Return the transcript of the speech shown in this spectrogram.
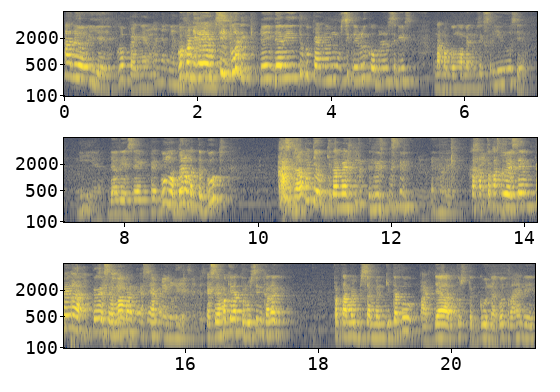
aduh iya gue pengen. Gue pengen jadi MC gue dari, dari itu gue pengen main musik dari dulu kalau bener serius. Kenapa gue nggak main musik serius ya iya. Dari SMP gue ngeband sama Teguh kelas berapa jauh kita main? Kelas satu kelas dua SMP lah. Itu SMA main SMP SMA dulu ya. SMA kita terusin karena pertama bisa main gitar tuh Pajar terus Teguh. Nah gue terakhir nih.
